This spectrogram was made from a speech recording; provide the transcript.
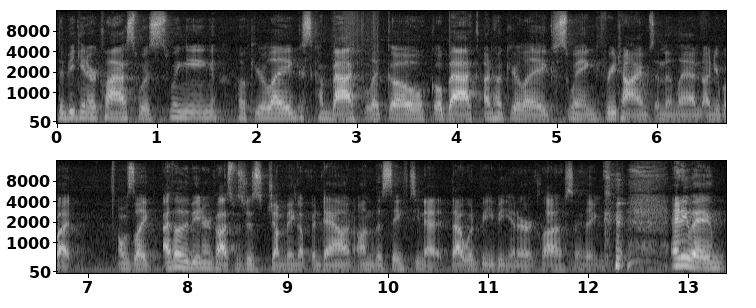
The beginner class was swinging, hook your legs, come back, let go, go back, unhook your legs, swing three times, and then land on your butt. I was like, I thought the beginner class was just jumping up and down on the safety net. That would be beginner class, I think. anyway,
